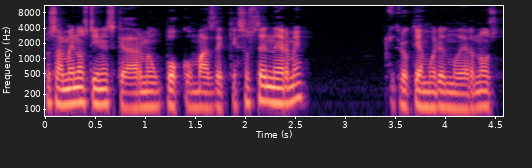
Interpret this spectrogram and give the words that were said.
pues al menos tienes que darme un poco más de que sostenerme y creo que Amores Modernos,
